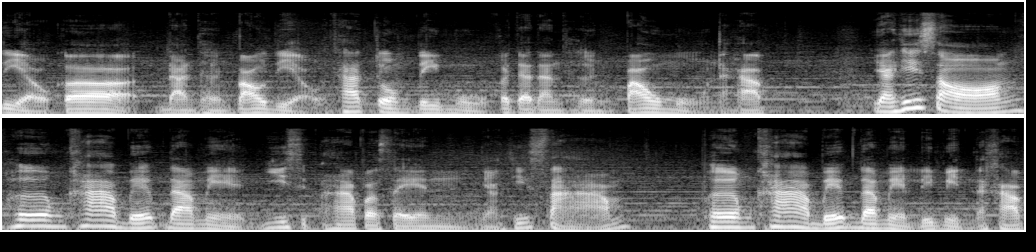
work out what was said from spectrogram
เดี่ยวก็ดัน turn เป้าเดี่ยว ถ้าโจมตีหมู่ก็จะดัน turn เป้าหมู่นะครับ อย่างที่ 2 เพิ่มค่า Brave damage 25%อย่างที่ 3เพิ่มค่า Brave damage limit นะครับ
